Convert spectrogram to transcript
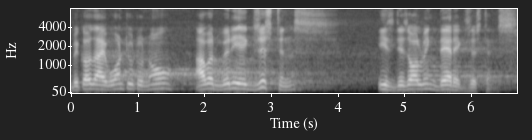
Because I want you to know our very existence is dissolving their existence.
